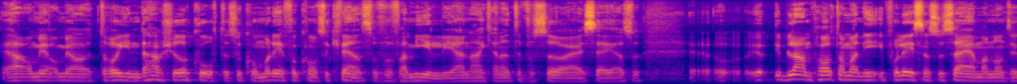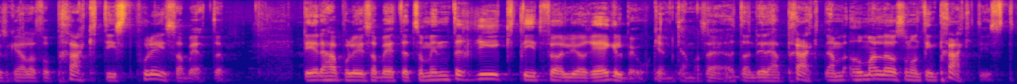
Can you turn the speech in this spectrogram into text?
ja, om, jag, om jag drar in det här körkortet så kommer det få konsekvenser för familjen. Han kan inte försörja sig. Alltså, eh, ibland pratar man i, i polisen så säger man någonting som kallas för praktiskt polisarbete. Det är det här polisarbetet som inte riktigt följer regelboken kan man säga. Utan det är det här prakt hur man löser någonting praktiskt.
